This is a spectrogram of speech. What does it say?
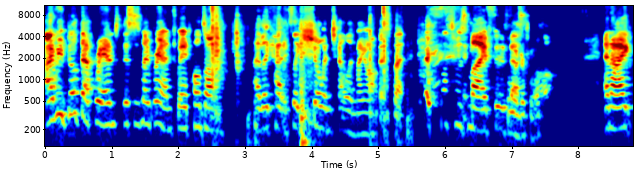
I rebuilt that brand. This is my brand. Wait, hold on. I like how it's like show and tell in my office, but this was my food Wonderful. festival and I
